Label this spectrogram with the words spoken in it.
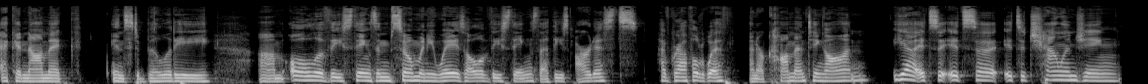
economic instability. Um, all of these things, in so many ways, all of these things that these artists have grappled with and are commenting on. Yeah, it's a, it's a it's a challenging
